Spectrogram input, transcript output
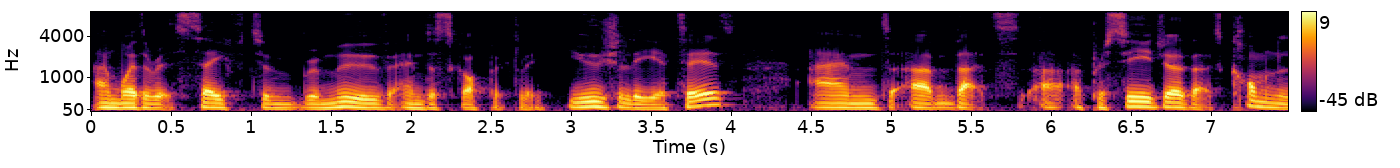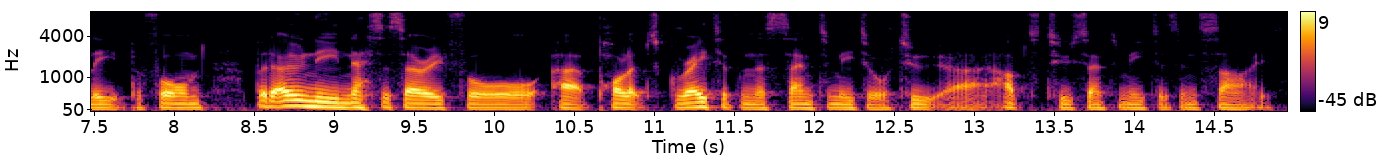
and whether it's safe to remove endoscopically. Usually it is, and um, that's a procedure that's commonly performed, but only necessary for uh, polyps greater than a centimeter or two, uh, up to two centimeters in size.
